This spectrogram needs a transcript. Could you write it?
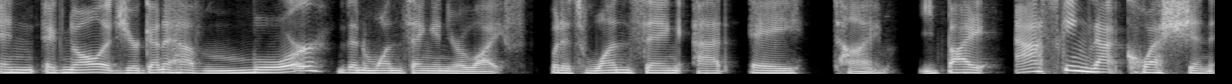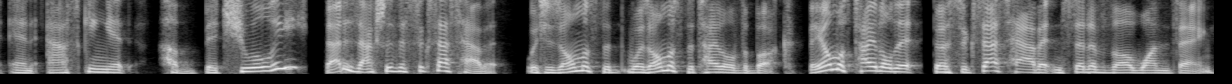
And acknowledge you're going to have more than one thing in your life, but it's one thing at a time. By asking that question and asking it habitually, that is actually the success habit which is almost the was almost the title of the book. They almost titled it The Success Habit instead of The One Thing.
